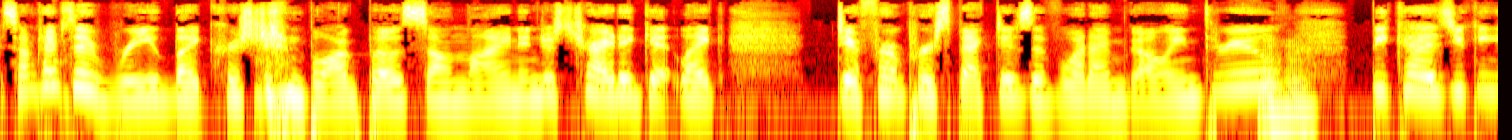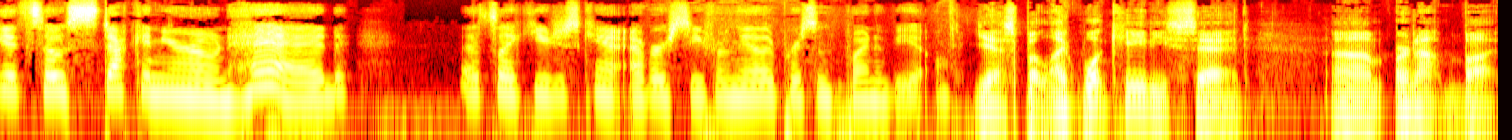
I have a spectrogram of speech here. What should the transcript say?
sometimes I read like Christian blog posts online and just try to get like different perspectives of what I'm going through Mhm. because you can get so stuck in your own head that's like you just can't ever see from the other person's point of view. Yes, but like what Katie said, Um, or not, but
